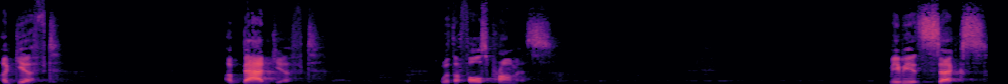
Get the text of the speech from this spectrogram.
a gift, a bad gift, with a false promise. Maybe it's sex,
